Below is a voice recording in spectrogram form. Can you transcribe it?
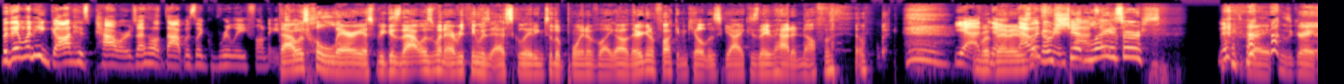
but then when he got his powers, I thought that was like really funny. That too. was hilarious because that was when everything was escalating to the point of like, oh, they're gonna fucking kill this guy because they've had enough of him. Yeah, but no, then it's that like, oh shit, lasers! It's great. It was great.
